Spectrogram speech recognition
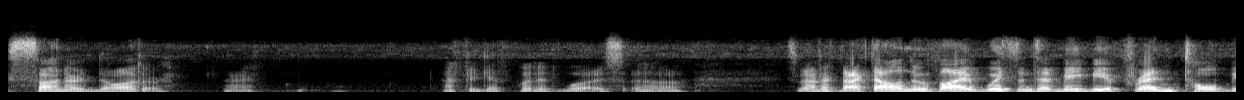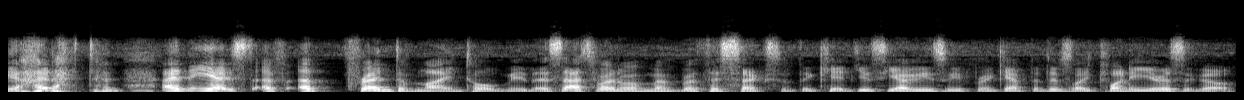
son or daughter. I, I forget what it was. Uh, as a matter of fact, I don't know if I it. Maybe a friend told me. I, I think yes, a, a, friend of mine told me this. That's why I don't remember the sex of the kid. You see how easily forget, but it was like 20 years ago.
